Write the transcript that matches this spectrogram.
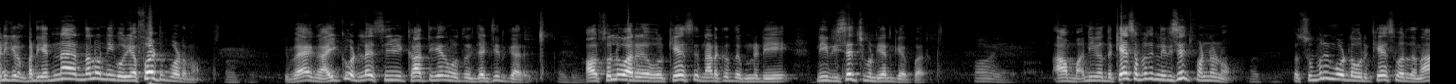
அடிக்கணும். பட் என்ன இருந்தாலும் நீங்கள் ஒரு எஃபர்ட் போடணும். இப்போ எங்கள் ஹைகோர்ட்டில் சிவி கார்த்திகேயன் ஒருத்தர் ஜட்ஜ் இருக்காரு. அவர் சொல்லுவார் ஒரு கேஸ் நடக்கிறதுக்கு முன்னாடி நீ ரிசர்ச் பண்ணியான்னு கேட்பார் ஓகே ஆமாம் நீ அந்த கேஸை பற்றி நீ ரிசர்ச் பண்ணணும். இப்போ சுப்ரீம் கோர்ட்டில் ஒரு கேஸ் வருதுன்னா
